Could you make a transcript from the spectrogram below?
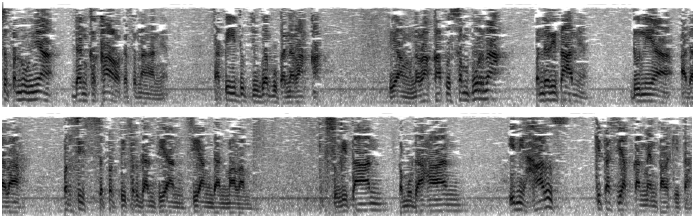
sepenuhnya dan kekal kesenangannya. Tapi hidup juga bukan neraka. Yang neraka itu sempurna penderitaannya. Dunia adalah persis seperti pergantian siang dan malam kesulitan, kemudahan, ini harus kita siapkan mental kita.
